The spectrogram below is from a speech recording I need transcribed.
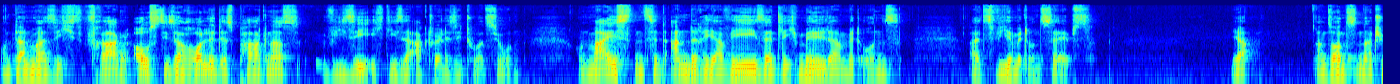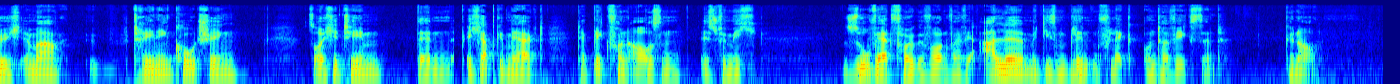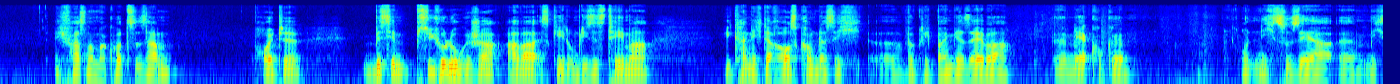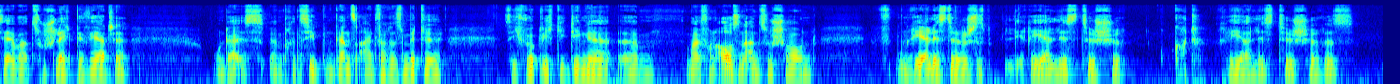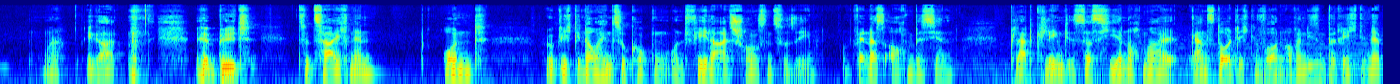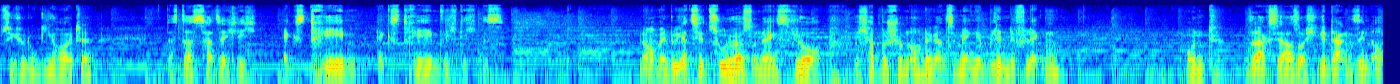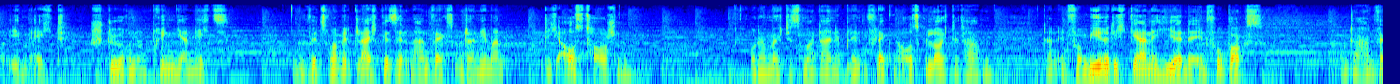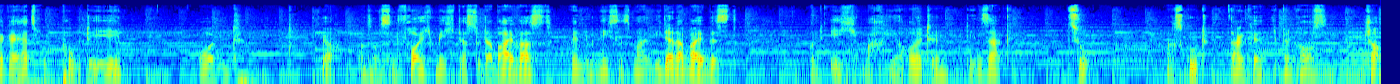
Und dann mal sich fragen aus dieser Rolle des Partners, wie sehe ich diese aktuelle Situation? Und meistens sind andere ja wesentlich milder mit uns, als wir mit uns selbst. Ja, ansonsten natürlich immer Training, Coaching, solche Themen, denn ich habe gemerkt, der Blick von außen ist für mich so wertvoll geworden, weil wir alle mit diesem blinden Fleck unterwegs sind. Genau. Ich fasse noch mal kurz zusammen. Heute ein bisschen psychologischer, aber es geht um dieses Thema, wie kann ich da rauskommen, dass ich äh, wirklich bei mir selber äh, mehr gucke und nicht zu sehr äh, mich selber zu schlecht bewerte. Und da ist im Prinzip ein ganz einfaches Mittel, sich wirklich die Dinge ähm, mal von außen anzuschauen, ein realistisches, realistischer, oh Gott, realistischeres, na, egal, Bild zu zeichnen und wirklich genau hinzugucken und Fehler als Chancen zu sehen. Und wenn das auch ein bisschen platt klingt, ist das hier nochmal ganz deutlich geworden, auch in diesem Bericht in der Psychologie heute, dass das tatsächlich extrem, extrem wichtig ist. Genau, wenn du jetzt hier zuhörst und denkst, jo, ich habe bestimmt auch eine ganze Menge blinde Flecken und sagst ja, solche Gedanken sind auch eben echt störend und bringen ja nichts. Du willst mal mit gleichgesinnten Handwerksunternehmern dich austauschen oder möchtest mal deine blinden Flecken ausgeleuchtet haben, dann informiere dich gerne hier in der Infobox unter handwerkerherzblut.de und ja, ansonsten freue ich mich, dass du dabei warst, wenn du nächstes Mal wieder dabei bist und ich mache hier heute den Sack zu. Mach's gut, danke, ich bin raus. Ciao.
